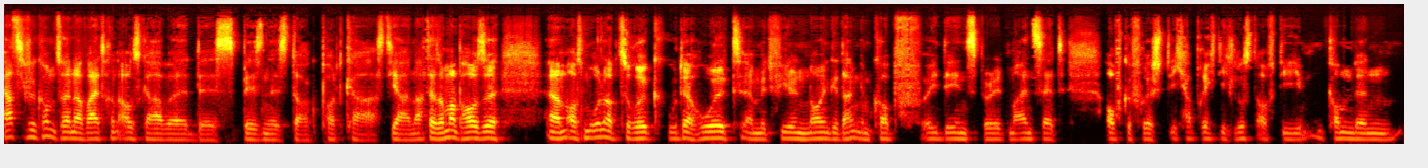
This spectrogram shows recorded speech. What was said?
Herzlich willkommen zu einer weiteren Ausgabe des Business Dog Podcast. Ja, nach der Sommerpause ähm, aus dem Urlaub zurück, gut erholt, äh, mit vielen neuen Gedanken im Kopf, Ideen, Spirit, Mindset aufgefrischt. Ich habe richtig Lust auf die kommenden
